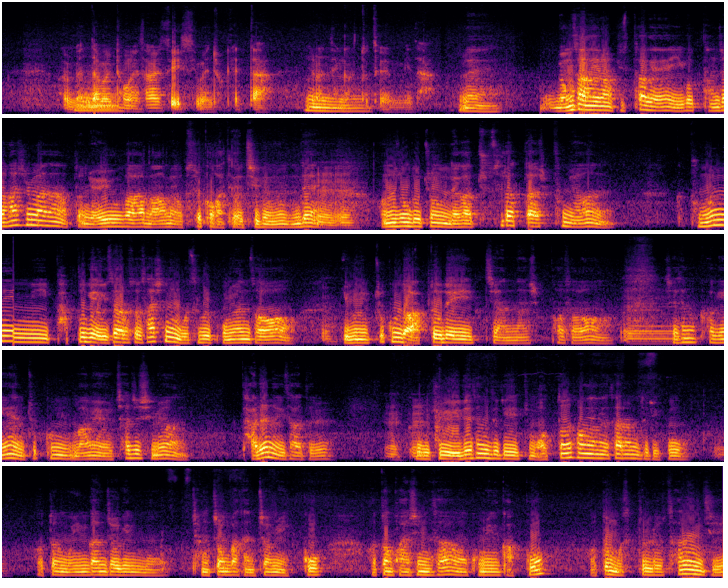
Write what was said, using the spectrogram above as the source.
면담을 음. 통해서 할 수 있으면 좋겠다, 이런 음. 생각도 듭니다. 네. 명상이랑 비슷하게 이거 당장 하실 만한 어떤 여유가 마음에 없을 것 같아요, 지금은. 근데 음, 어느 정도 좀 내가 추스렸다 싶으면 그 부모님이 바쁘게 의사로서 사시는 모습을 보면서 음. 이분이 조금 더 압도돼 있지 않나 싶어서 음, 제 생각하기엔 조금 여유 찾으시면 다른 의사들 음, 그리고 주위 의대생들이 좀 어떤 성향의 사람들이고 어떤 뭐 인간적인 뭐 장점과 단점이 있고 어떤 관심사, 뭐 고민 갖고 어떤 모습들로 사는지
